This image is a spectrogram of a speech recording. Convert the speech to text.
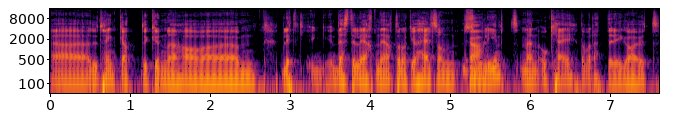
Eh, du tenker at det kunne ha eh, blitt destillert ned til noe helt sånn Ja. sublimt, men ok, det var dette de ga ut.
